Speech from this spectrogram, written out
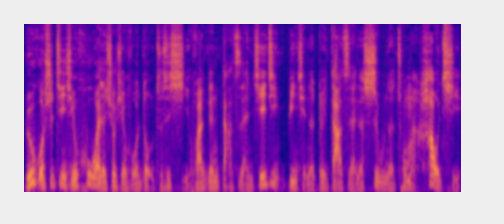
如果是进行户外的休闲活动，只是喜欢跟大自然接近，并且呢对大自然的事物呢充满好奇，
